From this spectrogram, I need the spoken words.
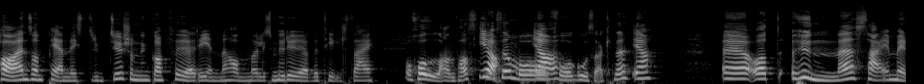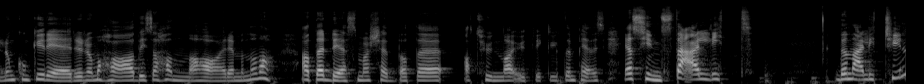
ha en sånn penisstruktur som hun kan føre inn i hannen og liksom røve til seg. Og holde han fast, Ja, liksom, og ja. få godsakene. Ja. Uh, og at hundene seg imellom konkurrerer om å ha disse hanneharemene. da. At det er det som har skjedd, at, det, at hun har utviklet en penis. Jeg syns det er litt Den er litt tynn.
